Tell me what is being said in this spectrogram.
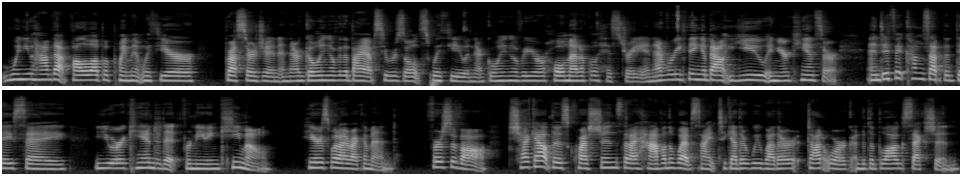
when you have that follow up appointment with your breast surgeon and they're going over the biopsy results with you and they're going over your whole medical history and everything about you and your cancer, and if it comes up that they say you're a candidate for needing chemo, here's what I recommend. First of all, check out those questions that I have on the website, togetherweweather.org, under the blog section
